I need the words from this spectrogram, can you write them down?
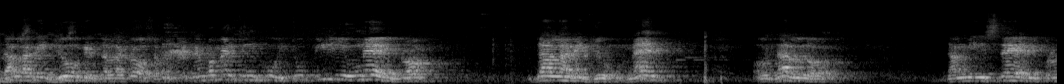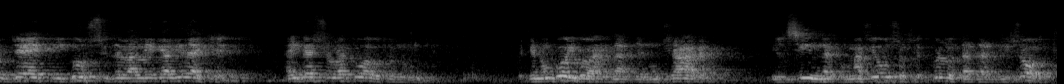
dalla regione, dalla cosa, perché nel momento in cui tu pigli un euro dalla regione eh, o dallo, dal ministero, i progetti, i corsi della legalità, eccetera, hai perso la tua autonomia perché non puoi poi andare a denunciare il sindaco mafioso se quello ti ha dato i soldi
